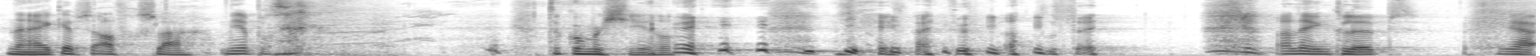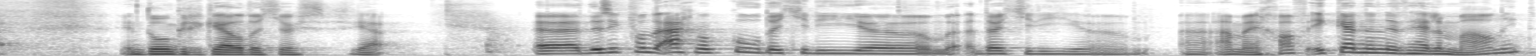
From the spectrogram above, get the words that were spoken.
Nee, ik heb ze afgeslagen. Ja. Te commercieel. nee, wij doen alleen, alleen clubs. Ja, in donkere keldertjes. Ja. Eh, dus ik vond het eigenlijk wel cool dat je die, eh, dat je die eh, eh, aan mij gaf. Ik kende het helemaal niet.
